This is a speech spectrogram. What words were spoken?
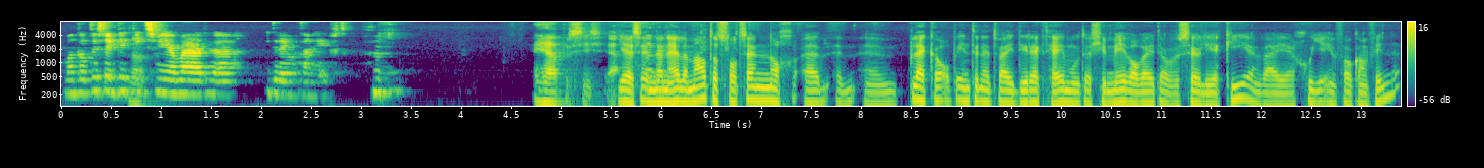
want dat is denk ik iets meer waar uh, iedereen wat aan heeft. Ja, precies. Ja. Yes, en okay. dan helemaal tot slot, zijn er nog uh, uh, plekken op internet waar je direct heen moet als je meer wil weten over celiakie en waar je goede info kan vinden?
